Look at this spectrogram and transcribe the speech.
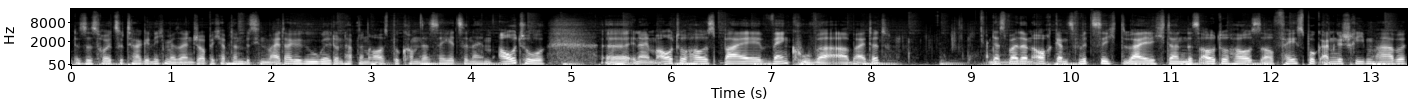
das ist heutzutage nicht mehr sein Job. Ich habe dann ein bisschen weiter gegoogelt und habe dann rausbekommen, dass er jetzt in einem Auto, äh, in einem Autohaus bei Vancouver arbeitet. Das war dann auch ganz witzig, weil ich dann das Autohaus auf Facebook angeschrieben habe.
